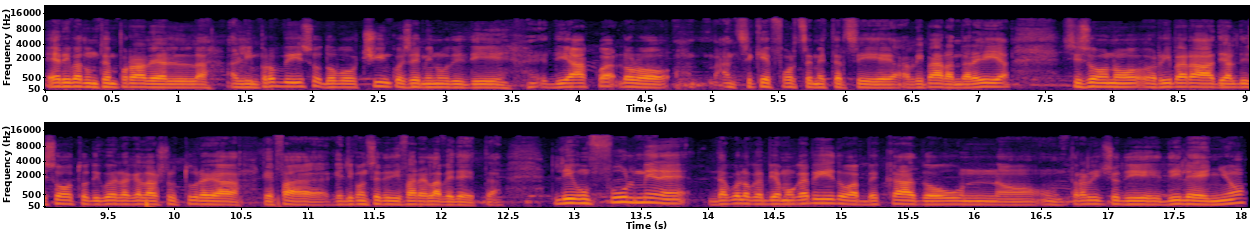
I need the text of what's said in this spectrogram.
è arrivato un temporale al, all'improvviso, dopo 5-6 minuti di, di, acqua, loro anziché forse mettersi a riparo, andare via, si sono riparati al di sotto di quella che è la struttura che, fa, che gli consente di fare la vedetta. Lì un fulmine, da quello che abbiamo capito, ha beccato un, un traliccio di, di legno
